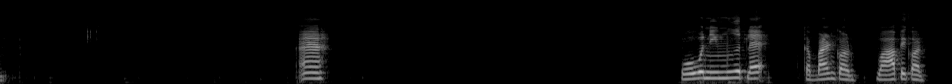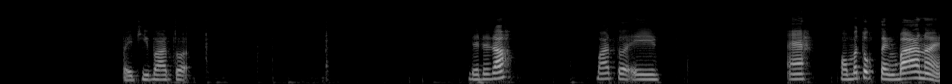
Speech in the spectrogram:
นี่อะโหวันนี้มืดแล้ว กลับบ้านก่อน ว้าไปก่อน ไปที่บ้านตัวเดี๋ยวเดี๋ยวเดี๋ยวบ้านตัวเองอะขอมาตกแต่งบ้านหน่อย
